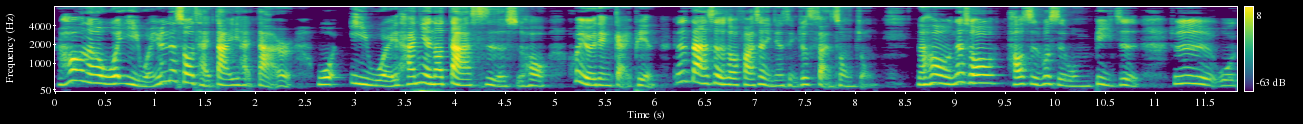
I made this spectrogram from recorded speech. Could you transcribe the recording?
然后呢，我以为，因为那时候才大一还大二，我以为他念到大四的时候会有一点改变。但是大四的时候发生一件事情，就是反送中。然后那时候好死不死，我们毕制就是我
